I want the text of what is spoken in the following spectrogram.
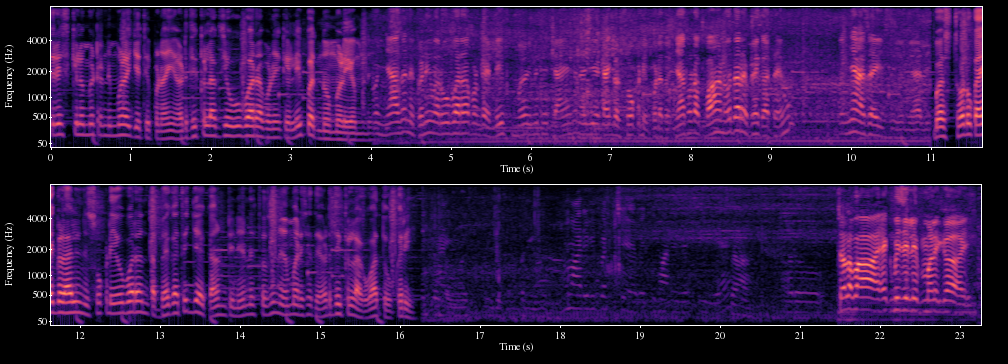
ત્રીસ કિલોમીટરની મળી જતી પણ અહીંયા અડધી કલાક જેવું ઊભા રહ્યા પણ એક લીપ જ ન મળી અમને. પણ ત્યાં છે ને ઘણી વાર ઊભા રહ્યા પણ કઈ લીફ મળી નથી. ત્યાં છે ને હજી ટાઈગર આગળ ચોકડી પડે તો ત્યાં થોડાક વાહન વધારે ભેગા થાય હું. તો ત્યાં જાય છે બસ થોડુંક આગળ હાલીને છોકરી ઊભા રહે ને ભેગા થઈ જાય કાંટીને એને તો છે ને અમારી સાથે અડધી કલાક વાતો કરી. ચલો બા એક બીજી લીપ મળી ગઈ.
